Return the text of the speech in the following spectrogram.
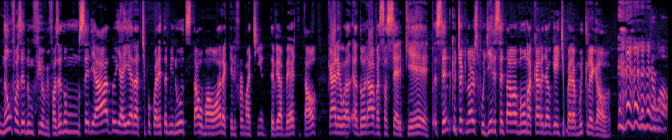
não fazendo um filme, fazendo um seriado, e aí era tipo 40 minutos, tal, uma hora, aquele formatinho de TV aberta e tal. Cara, eu adorava essa série, porque sempre que o Chuck Norris podia, ele sentava a mão na cara de alguém, tipo, era muito legal. Então, ó,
